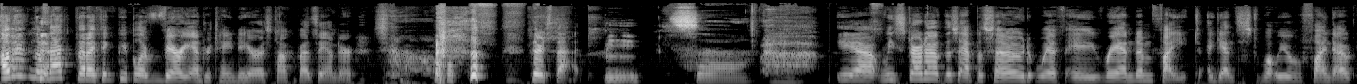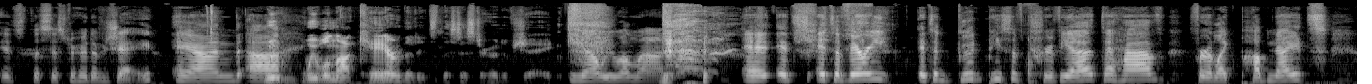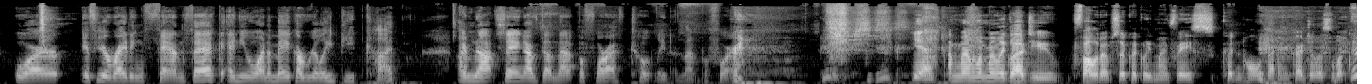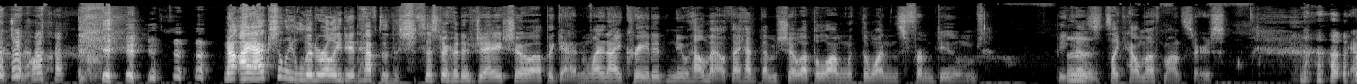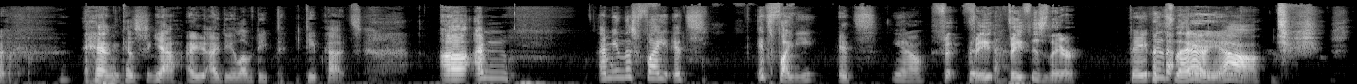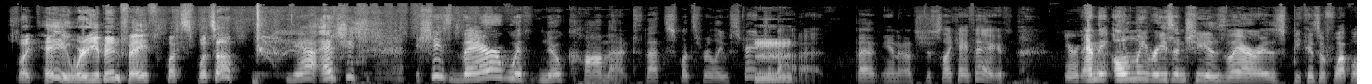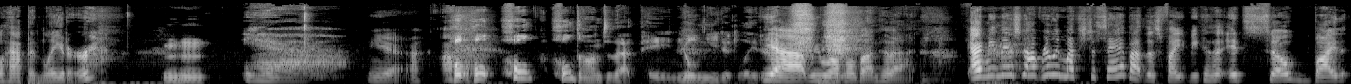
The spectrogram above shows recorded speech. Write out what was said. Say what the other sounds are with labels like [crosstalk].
Other than the fact that I think people are very entertained to hear us talk about Xander. So [laughs] there's that. Mhm. it's, uh, Yeah, we start out this episode with a random fight against what we will find out is the Sisterhood of Jhe. And uh we, we will not care that it's the Sisterhood of Jhe. No, we will not. [laughs] it, it's it's a very it's a good piece of trivia to have for like pub nights or if you're writing fanfic and you want to make a really deep cut. I'm not saying I've done that before. I've totally done that before. [laughs] yeah, I'm, I'm really glad you followed up so quickly. My face couldn't hold that incredulous look for too long. [laughs] now, I actually literally did have to the Sisterhood of Jhe show up again when I created New Hellmouth. I had them show up along with the ones from Doomed because it's like Hellmouth monsters. yeah. and because yeah I, I do love deep deep cuts uh i'm i mean this fight it's it's fighty it's you know Fa- faith, faith is there. Faith is [laughs] there Hey. yeah It's [laughs] like, hey, where you been, Faith? What's what's up? [laughs] yeah and she's she's there with no comment that's what's really strange Mm. about it that you know it's just like hey faith You're and the only reason she is there is because of what will happen later Mm-hmm. yeah. yeah Hold, hold hold hold on to that pain. You'll need it later. Yeah, we will hold on to that. I mean, there's not really much to say about this fight because it's so by the,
